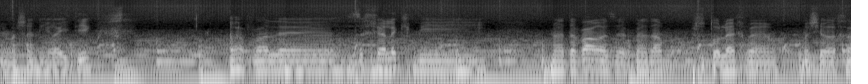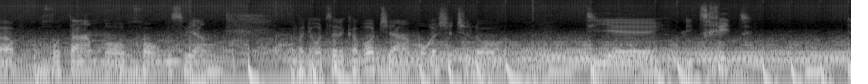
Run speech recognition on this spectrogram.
ממה שאני ראיתי, אבל uh, זה חלק מ... מהדבר הזה, בן אדם פשוט הולך ומשאיר אחריו חותם או חור מסוים, ואני רוצה לקוות שהמורשת שלו תהיה נצחית uh,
